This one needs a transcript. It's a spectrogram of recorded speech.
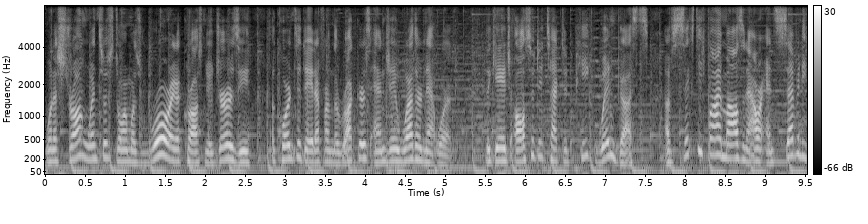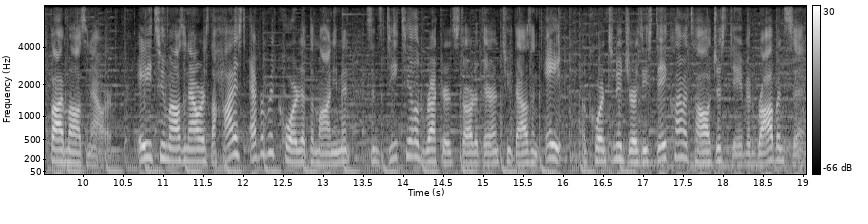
when a strong winter storm was roaring across New Jersey, according to data from the Rutgers NJ Weather Network. The gauge also detected peak wind gusts of 65 miles an hour and 75 miles an hour. 82 miles an hour is the highest ever recorded at the monument since detailed records started there in 2008, according to New Jersey state climatologist David Robinson.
